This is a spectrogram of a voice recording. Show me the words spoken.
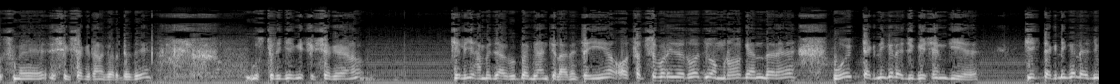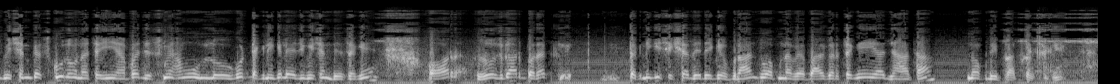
उसमें शिक्षा ग्रहण करते थे। उस तरीके की शिक्षा ग्रहण के लिए हमें जागरूकता अभियान चलाने चाहिए। और सबसे बड़ी ज़रूरत जो अमरोहा के अंदर है, वो एक टेक्निकल एजुकेशन की है, कि एक टेक्निकल एजुकेशन का स्कूल होना चाहिए यहाँ पर, जिसमें हम उन लोगों को टेक्निकल एजुकेशन दे सकें और रोज़गार परक तकनीकी शिक्षा देने के उपरांत वो अपना व्यापार कर सकें या जहाँ तहाँ नौकरी प्राप्त कर सकें।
